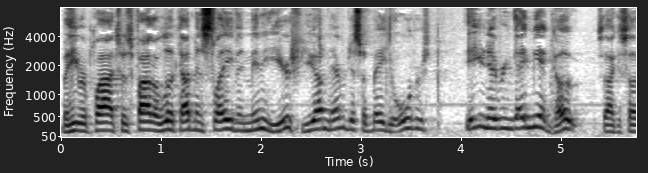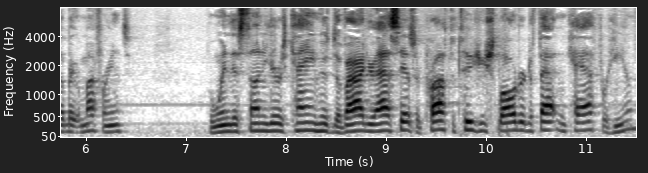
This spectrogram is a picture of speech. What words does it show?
But he replied to his father, "Look, I've been slaving many years for you. I've never disobeyed your orders. Yet you never even gave me a goat so I could celebrate with my friends." But when this son of yours came, who's divided your assets with prostitutes, you slaughtered a fattened calf for him.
